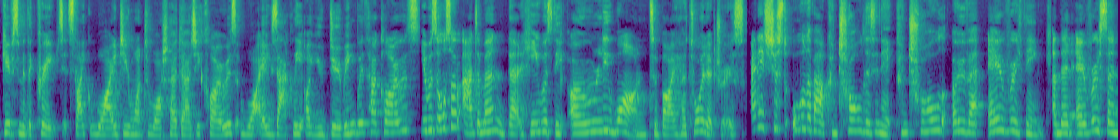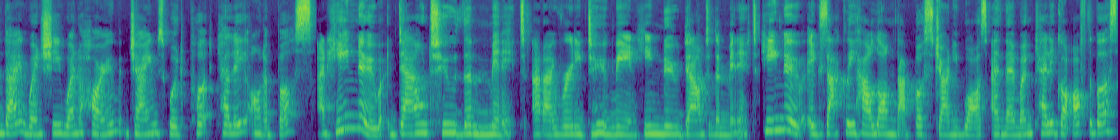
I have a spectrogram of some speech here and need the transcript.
gives me the creeps. It's like, why do you want to wash her dirty clothes? What exactly are you doing with her clothes? He was also adamant that he was the only one to buy her toiletries. And it's just all about control, isn't it? Control over everything. And then every Sunday when she went home, James would put Kelly on a bus and he knew down to the minute. And I really do mean he knew down to the minute. He knew exactly how long that bus journey was. And then when Kelly got off the bus,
